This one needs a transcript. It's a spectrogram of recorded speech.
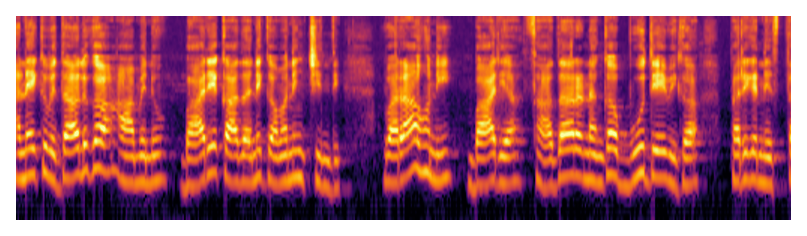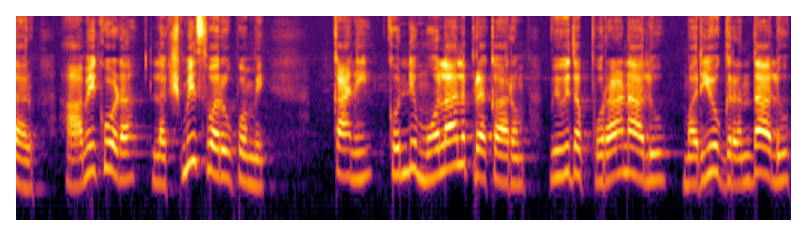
అనేక విధాలుగా ఆమెను భార్య కాదని గమనించింది. వరాహుని భార్య సాధారణంగా భూదేవిగా పరిగణిస్తారు. ఆమె కూడా లక్ష్మీ స్వరూపమే. కానీ కొన్ని మూలాల ప్రకారం వివిధ పురాణాలు మరియు గ్రంథాలు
